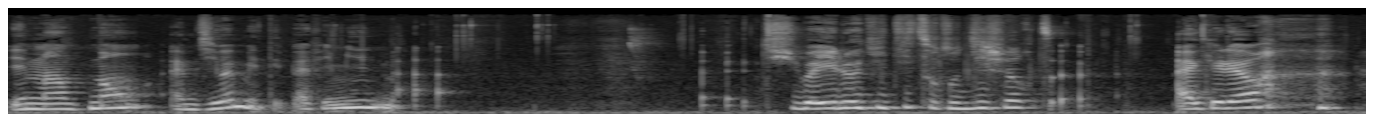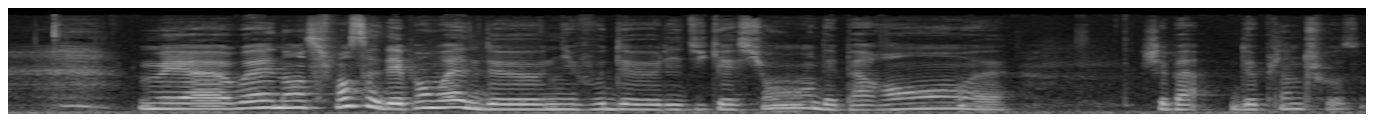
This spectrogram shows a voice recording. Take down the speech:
Et maintenant, elle me dit, ouais, mais t'es pas féminine. Bah, tu vois Hello Kitty sur ton t-shirt. À quelle heure? Mais euh, ouais, non, je pense que ça dépend ouais, de, au niveau de l'éducation, des parents, euh, je sais pas, de plein de choses.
